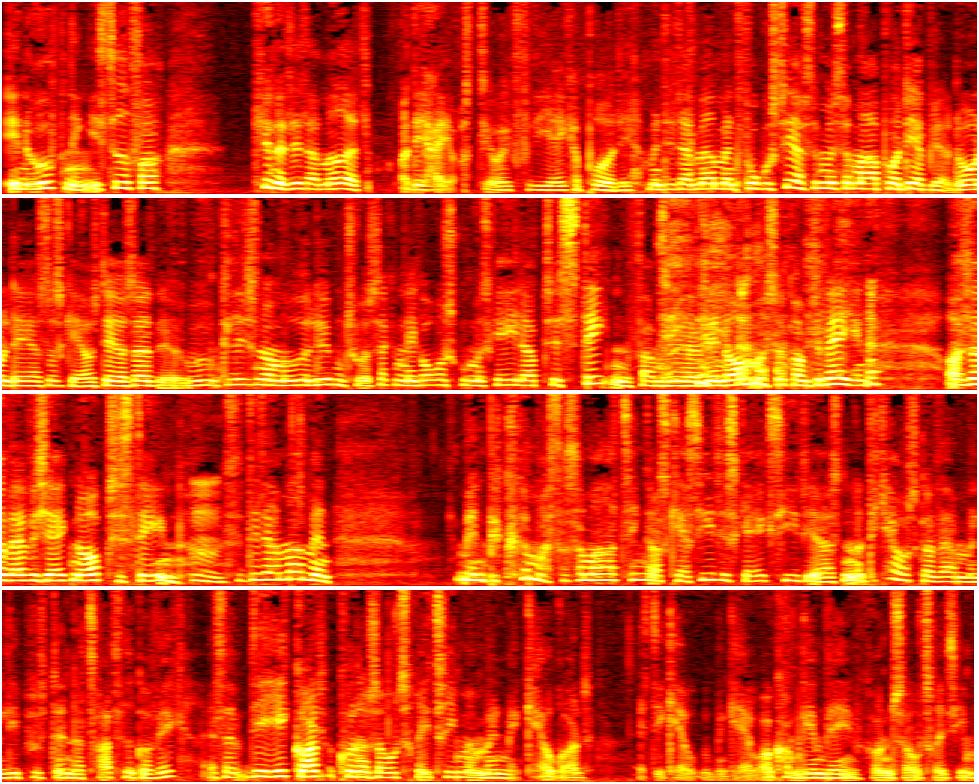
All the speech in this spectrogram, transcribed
en åbning, i stedet for, kender det der med, at, og det har jeg også, det er jo ikke, fordi jeg ikke har prøvet det, men det der med, at man fokuserer simpelthen så meget på, at det her bliver en dårlig dag, og så skal jeg også det, og så er det, det er ligesom, når man er ude og løbe en tur, så kan man ikke overskue, man skal helt op til stenen, for man vende om, og så komme tilbage igen. Og så hvad, hvis jeg ikke når op til stenen? Mm. Så det der med, at man, man bekymrer sig så meget og tænker, skal jeg sige det, skal jeg ikke sige det? Og, sådan, og det kan også godt være, at man lige pludselig den der træthed går væk. Altså, det er ikke godt kun at sove tre timer, men man kan jo godt Altså, det kan jo, man kan jo godt komme gennem dagen, kun sove tre timer.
